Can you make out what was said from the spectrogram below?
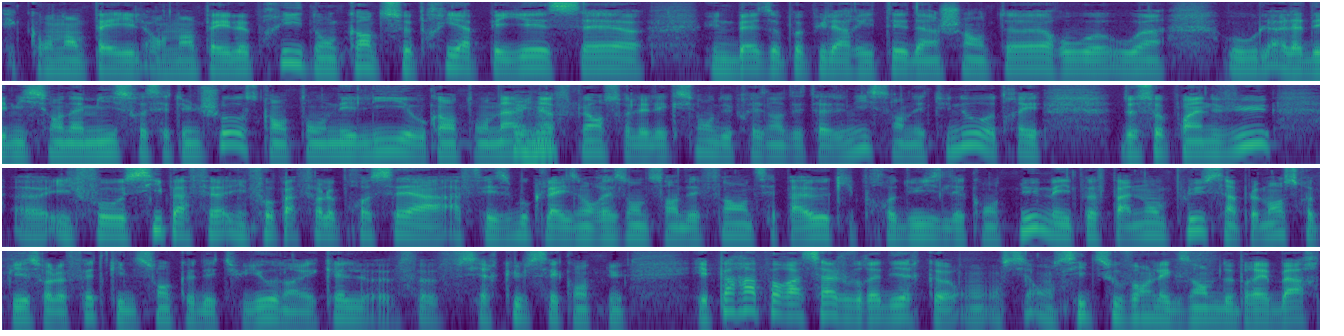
et qu'on en paye, on en paye le prix. Donc, quand ce prix à payer, c'est euh, une baisse de popularité d'un chanteur ou, ou, ou, la démission d'un ministre, c'est une chose. Quand on élit ou quand on a une mhm. influence sur l'élection du président des États-Unis, c'en est une autre. Et de ce point de vue, euh, il faut aussi faire, faut pas faire le procès à, Facebook. Là, ils ont raison de s'en défendre. C'est pas eux qui produisent les contenus, mais ils peuvent pas non plus simplement se replier sur le fait qu'ils ne sont que des tuyaux dans lesquels euh, circulent ces contenus. Et par rapport à ça, je voudrais dire qu'on on cite souvent l'exemple de Breitbart,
